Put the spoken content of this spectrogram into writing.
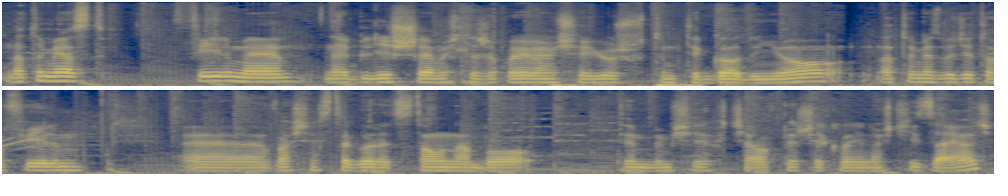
Natomiast filmy najbliższe myślę, że pojawią się już w tym tygodniu. Natomiast będzie to film e, właśnie z tego Redstone'a, bo tym bym się chciał w pierwszej kolejności zająć.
